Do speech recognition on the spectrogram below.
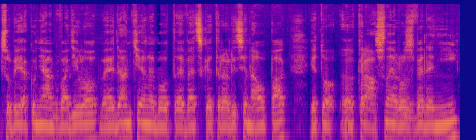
co by jako nějak vadilo Védantě nebo té védské tradici. Naopak je to e, krásné rozvedení e,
